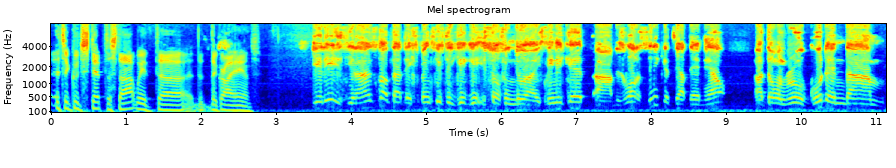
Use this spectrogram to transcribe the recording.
it's a good step to start with uh, the, the greyhounds. It is, you know, it's not that expensive to get, get yourself into a syndicate. Um, there's a lot of syndicates out there now uh, doing real good. And um,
